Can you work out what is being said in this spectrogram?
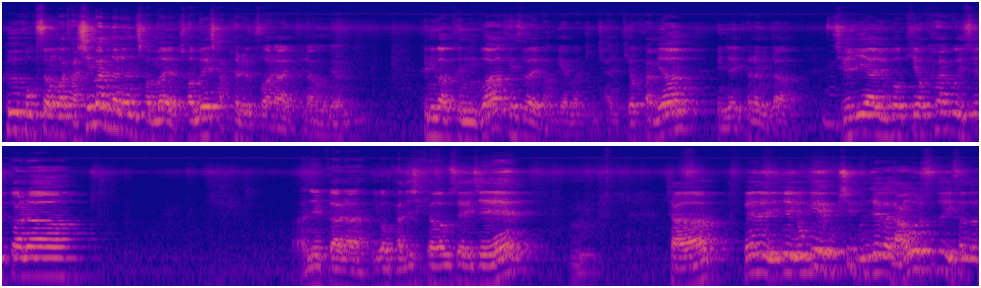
그 곡선과 다시 만나는 점의 점의 좌표를 구하라 이렇게 나오면 그러니까 근과 계수의 관계만 좀 잘 기억하면 굉장히 편합니다. 진리야 이거 기억하고 있을까나? 아닐까나? 이건 반드시 있어야지. 음. 자, 그래서 이제 여기에 혹시 문제가 나올 수도 있어서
